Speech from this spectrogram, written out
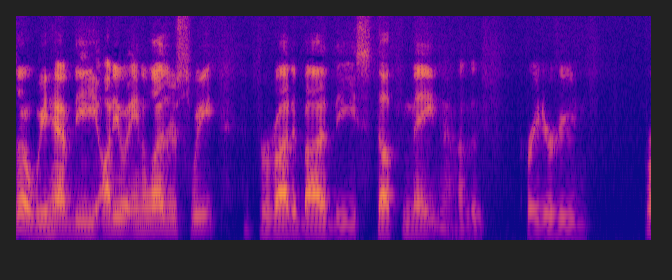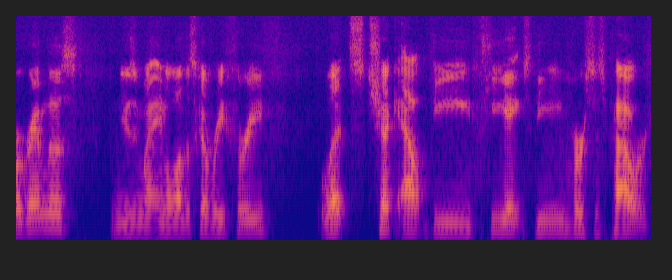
So we have the audio analyzer suite provided by the Stuff Made, uh, the creator who programmed this. I'm using my Analog Discovery 3. Let's check out the THD versus power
